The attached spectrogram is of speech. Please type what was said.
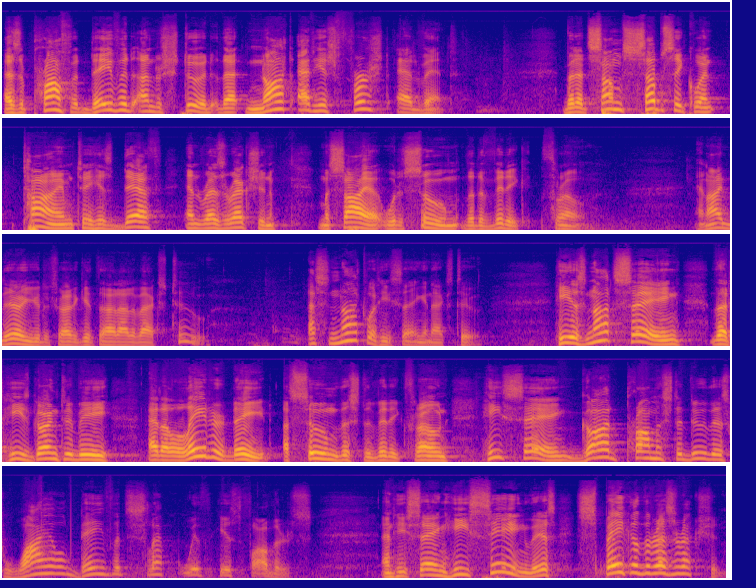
As a prophet, David understood that not at his first advent, but at some subsequent time to his death and resurrection, Messiah would assume the Davidic throne. And I dare you to try to get that out of Acts 2. That's not what he's saying in Acts 2. He is not saying that he's going to be at a later date assume this Davidic throne. He's saying God promised to do this while David slept with his fathers. And he's saying he's seeing this, spake of the resurrection.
